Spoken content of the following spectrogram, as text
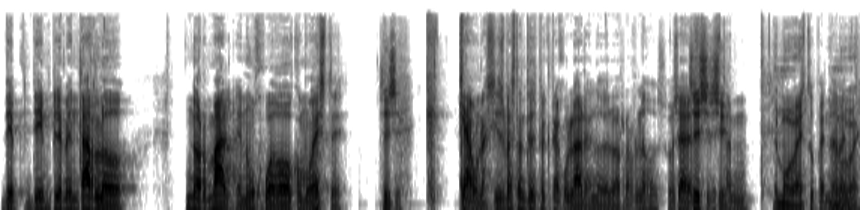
De, de implementarlo normal en un juego como este, Sí, sí. que, que aún así es bastante espectacular, ¿eh? Lo de los reflejos. O sea, Sí, sí, sí. Es muy. Estupendamente. muy.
